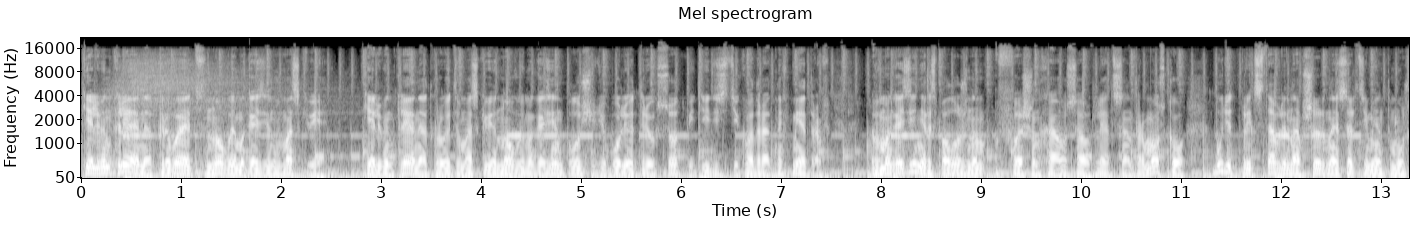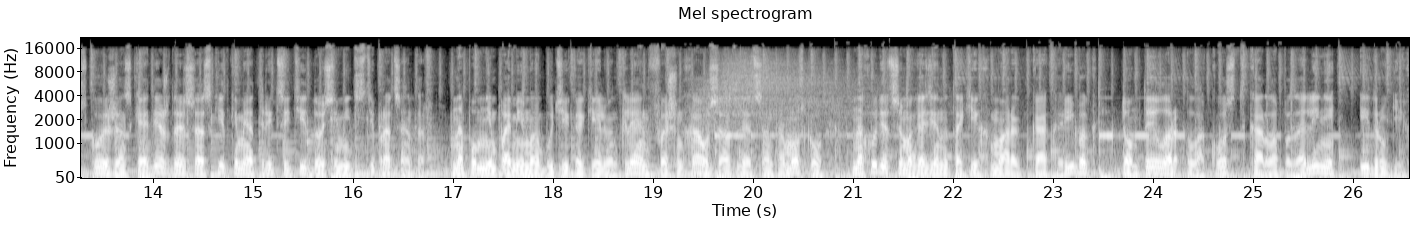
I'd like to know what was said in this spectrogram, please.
Кельвин Кляйн открывает новый магазин в Москве. Кельвин Клайн откроет в Москве новый магазин площадью более 350 квадратных метров. В магазине, расположенном в Fashion House Outlet Center Moscow, будет представлен обширный ассортимент мужской и женской одежды со скидками от 30 до 70%. Напомним, помимо бутика Calvin Klein в Fashion House Outlet Center Moscow находятся магазины таких марок, как Reebok, Tom Taylor, Lacoste, Carlo Pazzolini и других.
